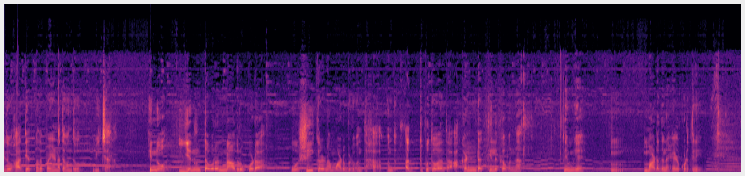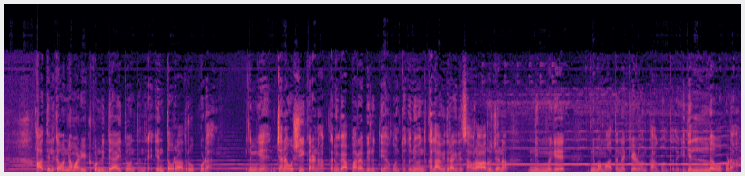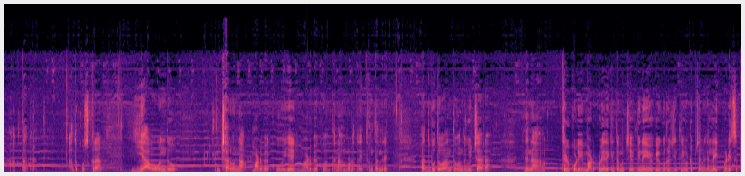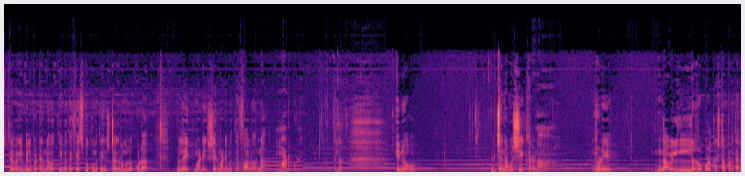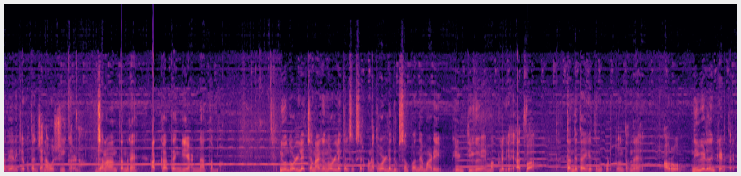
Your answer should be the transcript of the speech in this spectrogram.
ಇದು ಆಧ್ಯಾತ್ಮದ ಪಯಣದ ಒಂದು ವಿಚಾರ. ಇನ್ನು ಎಂಥವರನ್ನಾದರೂ ಕೂಡ ವಶೀಕರಣ ಮಾಡಿಬಿಡುವಂತಹ ಒಂದು ಅದ್ಭುತವಾದಂಥ ಅಖಂಡ ತಿಲಕವನ್ನು ನಿಮಗೆ ಮಾಡೋದನ್ನು ಹೇಳ್ಕೊಡ್ತೀನಿ. ಆ ತಿಲಕವನ್ನು ಮಾಡಿ ಇಟ್ಕೊಂಡಿದ್ದೇ ಆಯಿತು ಅಂತಂದರೆ ಎಂಥವರಾದರೂ ಕೂಡ ನಿಮಗೆ ಜನ ವಶೀಕರಣ ಆಗ್ತಾರೆ, ವ್ಯಾಪಾರ ಅಭಿವೃದ್ಧಿ ಆಗುವಂಥದ್ದು. ನೀವೊಂದು ಕಲಾವಿದರಾಗಿದೆ ಸಾವಿರಾರು ಜನ ನಿಮಗೆ ನಿಮ್ಮ ಮಾತನ್ನು ಕೇಳುವಂಥ ಆಗುವಂಥದ್ದು ಇದೆಲ್ಲವೂ ಕೂಡ ಆಗ್ತಾ ಬರುತ್ತೆ. ಅದಕ್ಕೋಸ್ಕರ ಯಾವ ಒಂದು ವಿಚಾರವನ್ನು ಮಾಡಬೇಕು, ಹೇಗೆ ಮಾಡಬೇಕು ಅಂತ ನಾನು ನೋಡೋದಾಯಿತು ಅಂತಂದರೆ ಅದ್ಭುತವಾದಂಥ ಒಂದು ವಿಚಾರ. ಇದನ್ನು ತಿಳ್ಕೊಳ್ಳಿ, ಮಾಡ್ಕೊಳ್ಳಿ. ಅದಕ್ಕಿಂತ ಮುಂಚೆ ವಿನಯೋಗಿ ಯೋಗಿ ಗುರುಜಿ ಅಂತ ಯೂಟ್ಯೂಬ್ ಚಾನಲ್ಗೆ ಲೈಕ್ ಮಾಡಿ ಸಬ್ಸ್ಕ್ರೈಬ್ ಆಗಿ ಬೆಲ್ ಬಟನ್ನ ಒತ್ತಿ, ಮತ್ತು ಫೇಸ್ಬುಕ್ ಮತ್ತು ಇನ್ಸ್ಟಾಗ್ರಾಮಲ್ಲೂ ಕೂಡ ಲೈಕ್ ಮಾಡಿ ಶೇರ್ ಮಾಡಿ, ಮತ್ತು ಫಾಲೋವನ್ನು ಮಾಡಿಕೊಳ್ಳಿ. ಅಲ್ಲ ಇನ್ನು, ಜನವಶೀಕರಣ. ನೋಡಿ, ನಾವೆಲ್ಲರೂ ಕೂಡ ಕಷ್ಟಪಡ್ತಾ ಇರೋದು ಏನಕ್ಕೆ ಗೊತ್ತಾ? ಜನವಶೀಕರಣ. ಜನ ಅಂತಂದರೆ ಅಕ್ಕ, ತಂಗಿ, ಅಣ್ಣ, ತಮ್ಮ. ನೀವೊಂದು ಒಳ್ಳೆ, ಚೆನ್ನಾಗಿ ಒಂದು ಒಳ್ಳೆ ಕೆಲಸಕ್ಕೆ ಸೇರಿಕೊಂಡು ಅಥವಾ ಒಳ್ಳೆ ದುಡ್ಡು ಸಂಪಾದನೆ ಮಾಡಿ ಹೆಂಡ್ತಿಗೆ ಮಕ್ಕಳಿಗೆ ಅಥವಾ ತಂದೆ ತಾಯಿಗೆ ತಂದು ಕೊಡ್ತು ಅಂತಂದರೆ ಅವರು ನೀವು ಹೇಳ್ದಂಗೆ ಕೇಳ್ತಾರೆ.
